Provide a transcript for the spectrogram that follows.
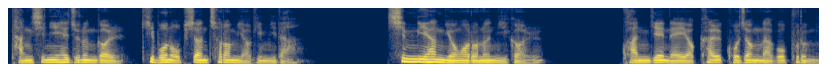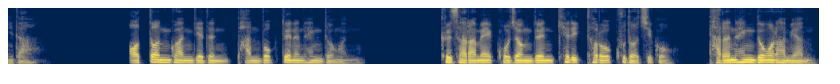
당신이 해주는 걸 기본 옵션처럼 여깁니다. 심리학 용어로는 이걸 관계 내 역할 고정라고 부릅니다. 어떤 관계든 반복되는 행동은 그 사람의 고정된 캐릭터로 굳어지고 다른 행동을 하면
